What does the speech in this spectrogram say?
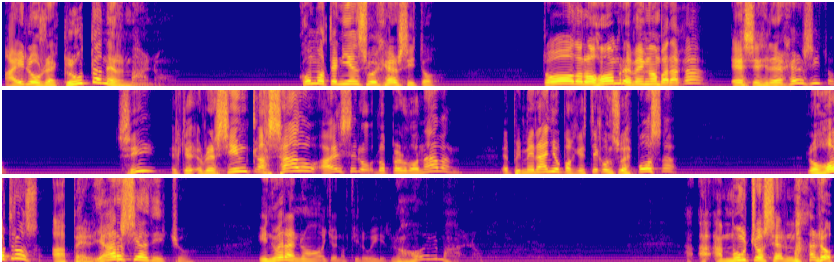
ahí lo reclutan, hermano. ¿Cómo tenían su ejército? Todos los hombres vengan para acá. Ese es el ejército. Sí, el que recién casado, a ese lo, perdonaban. El primer año para que esté con su esposa. Los otros, a pelear se ha dicho. Y no era, no, yo no quiero ir. No, hermano. A, muchos hermanos,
